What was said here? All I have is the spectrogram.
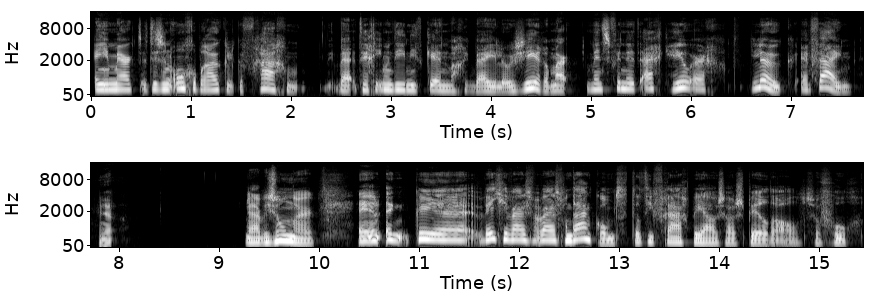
En je merkt, het is een ongebruikelijke vraag. Tegen iemand die je niet kent, mag ik bij je logeren? Maar mensen vinden het eigenlijk heel erg leuk en fijn. Ja. Ja, bijzonder. En, en, kun je, weet je waar, waar het vandaan komt dat die vraag bij jou zo speelde al zo vroeg?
